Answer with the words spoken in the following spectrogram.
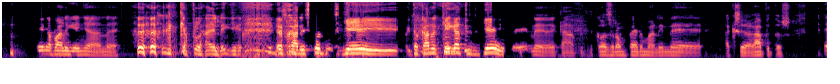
Είναι από άλλη γενιά, ναι. και απλά έλεγε Ευχαριστώ τους γκέι. Το κάνω και για τους γκέι. Είναι καταπληκτικός. Ρον Πέρλμαν είναι αξιοαγάπητος. Ε,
